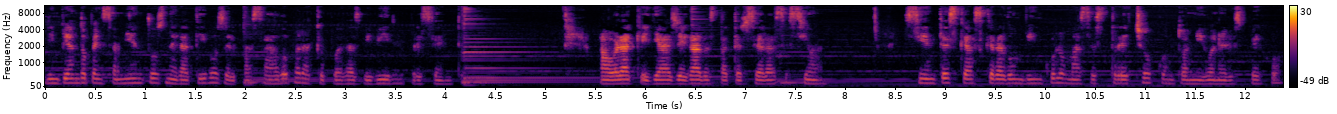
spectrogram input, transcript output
limpiando pensamientos negativos del pasado para que puedas vivir el presente. Ahora que ya has llegado a esta tercera sesión, ¿sientes que has creado un vínculo más estrecho con tu amigo en el espejo?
